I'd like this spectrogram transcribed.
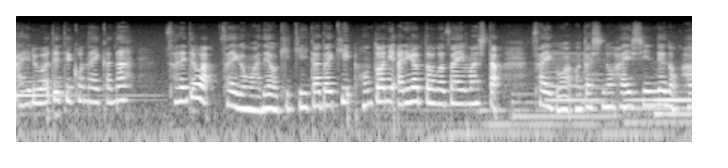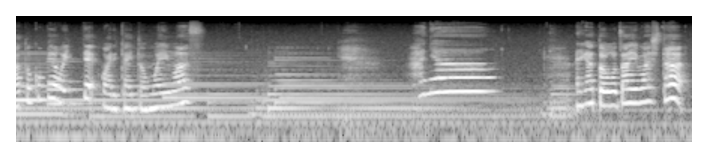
カエルは出てこないかな。それでは最後までお聴きいただき本当にありがとうございました。最後は私の配信でのハートコメを言って終わりたいと思います。はにゃーん。ありがとうございました。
